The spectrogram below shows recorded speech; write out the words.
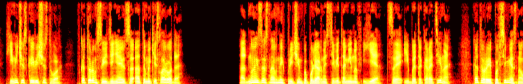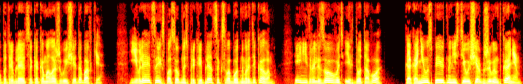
– химическое вещество, в котором соединяются атомы кислорода. Одной из основных причин популярности витаминов Е, С и бета-каротина, которые повсеместно употребляются как омолаживающие добавки, является их способность прикрепляться к свободным радикалам и нейтрализовывать их до того, как они успеют нанести ущерб живым тканям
